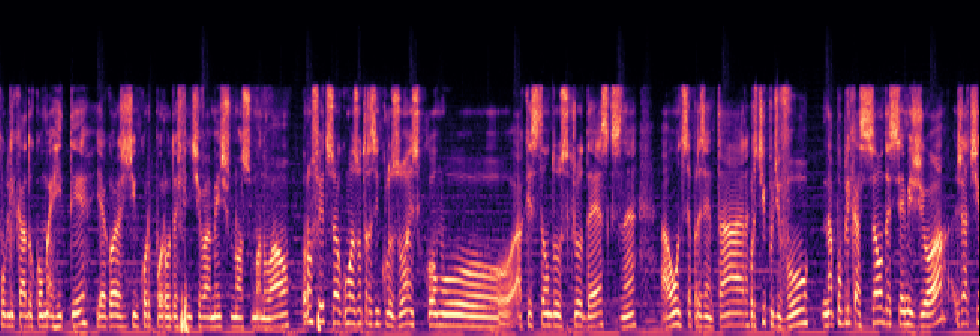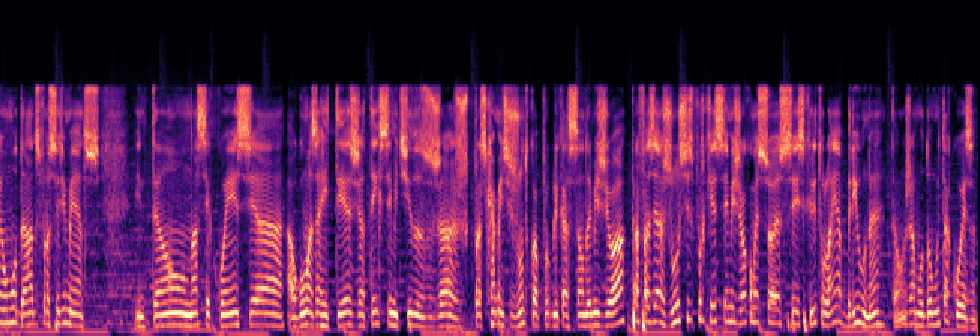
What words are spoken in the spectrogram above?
publicado como RT e agora a gente incorporou definitivamente no nosso manual. Foram feitas algumas outras inclusões, como a questão dos crew desks, né? Aonde se apresentar, por tipo de voo. Na publicação desse MGO já tinham mudado os procedimentos. Então, na sequência, algumas RTs já têm que ser emitidas já praticamente junto com a publicação do MGO para fazer ajustes, porque esse MGO começou a ser escrito lá em abril, né? Então já mudou muita coisa.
